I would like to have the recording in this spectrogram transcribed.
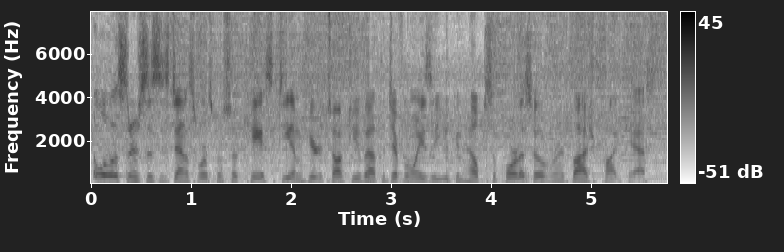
Hello, listeners. This is Dennis Wordsmith, so KSDM here to talk to you about the different ways that you can help support us over at Botched Podcast.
